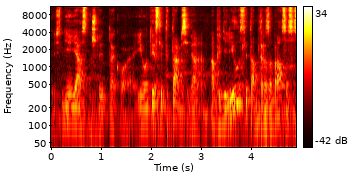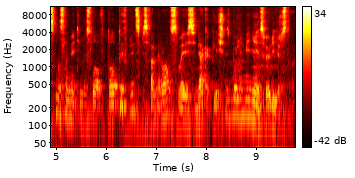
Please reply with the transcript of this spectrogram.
То есть не ясно, что это такое. И вот если ты там себя определил, если там ты разобрался со смыслами этими слов, то ты, в принципе, сформировал свое себя как личность более-менее и свое лидерство.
